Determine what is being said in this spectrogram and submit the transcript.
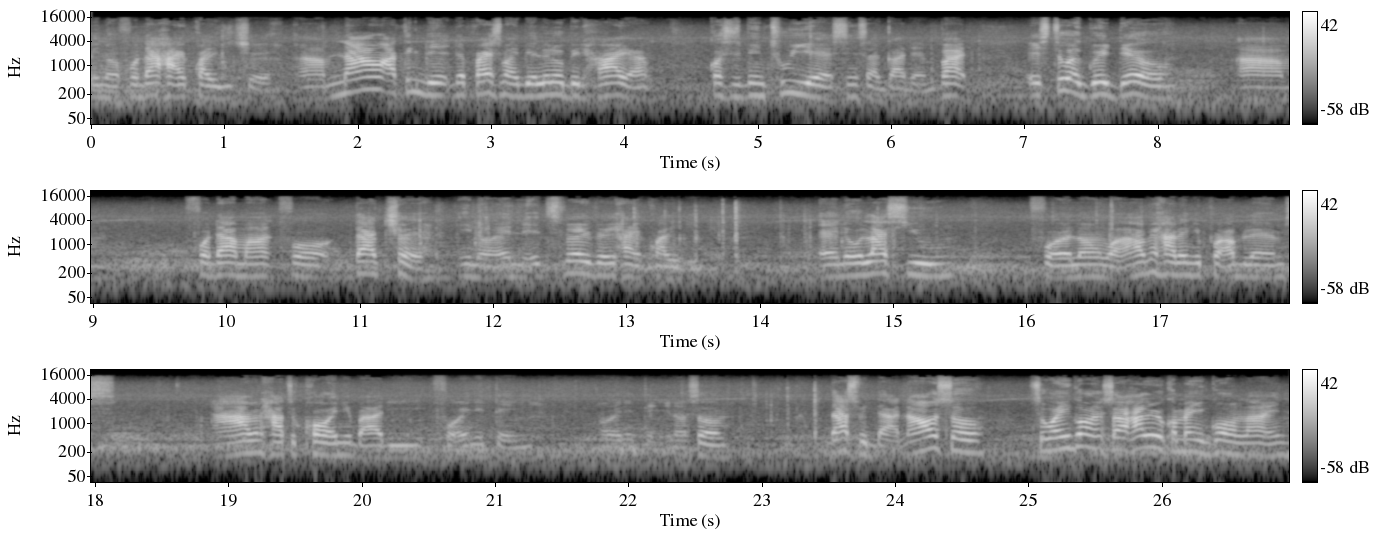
you know for that high quality chair. Um, now I think the, the price might be a little bit higher because it's been two years since I got them but it's still a great deal um, for that amount for that chair you know and it's very very high quality. And it will last you for a long while. I haven't had any problems. I haven't had to call anybody for anything or anything you know so that's with that. Now also so when you go on so I highly recommend you go online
